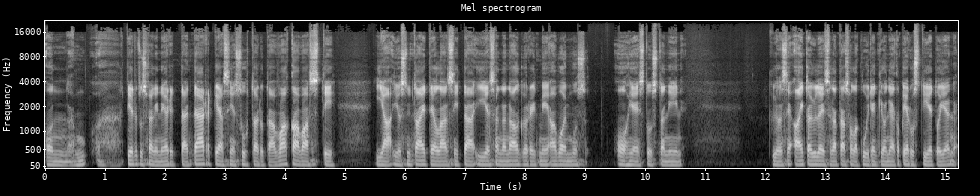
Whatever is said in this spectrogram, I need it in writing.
on tiedotusväline erittäin tärkeä, siihen suhtaudutaan vakavasti. Ja jos nyt ajatellaan sitä ISN algoritmi avoimuusohjeistusta, niin kyllä se aika yleisellä tasolla kuitenkin on aika perustietojen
